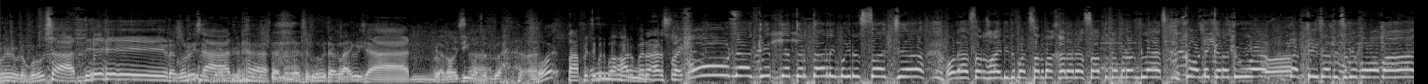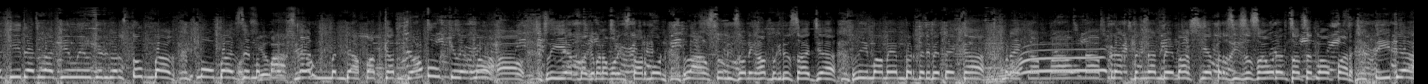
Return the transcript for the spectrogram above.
Wih, udah kurusan. Deh, udah kurusan. Kurusan, udah kurusan lagi. kurusan. Oji bisa. maksud gua. Oh, tapi tiba-tiba ada Feather Airstrike. Oh, Nagibnya tertarik begitu saja. Oleh Asar saya di depan sana bahkan ada satu nomor 16 Connect ada dua dan tidak bisa dibawa lagi dan lagi Lil juga harus tumbang. Mobazen memakan mendapatkan double kill yang mahal. Lihat bagaimana Falling Star Moon langsung di zoning out begitu saja. Lima member dari BTK mereka mau nabrak dengan bebasnya tersisa Sawo dan Sunset Lover. Tidak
